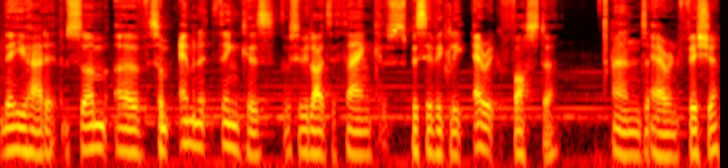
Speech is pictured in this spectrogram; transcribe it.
There you had it. Some of some eminent thinkers, which we'd like to thank, specifically Eric Foster and Aaron Fisher,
